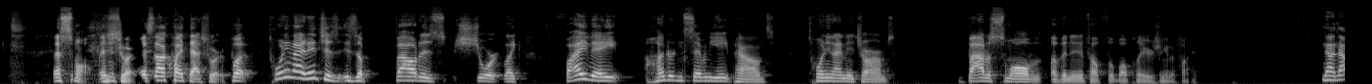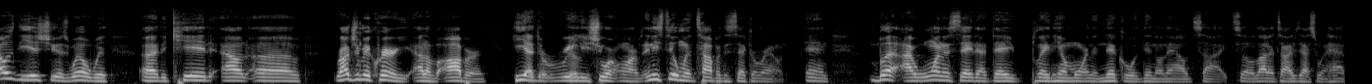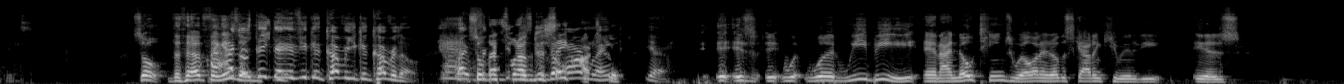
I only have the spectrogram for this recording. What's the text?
That's small. It's short. It's not quite that short, but 29 inches is about as short, like 5'8, 178 pounds, 29 inch arms, about as small of an NFL football player as you're going to find. Now, that was the issue as well with uh, the kid out of Roger McCreary out of Auburn. He had the really short arms, and he still went top of the second round. And but I want to say that they played him more in the nickel than on the outside. So a lot of times that's what happens. So the other thing I, is, I just though, think that if you can cover, you can cover though. Yeah. Like, so that's what I was going to say. Arm length, so yeah. Is it, would we be? And I know teams will, and I know the scouting community is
